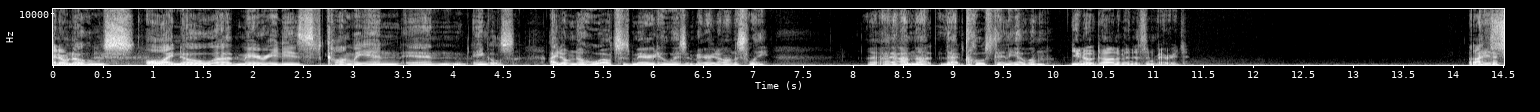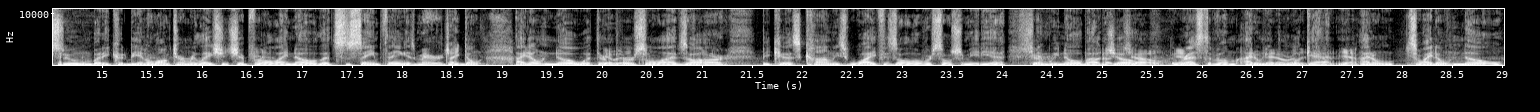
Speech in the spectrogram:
I don't know who's. All I know uh, married is Conley and and Ingles. I don't know who else is married, who isn't married. Honestly, I, I'm not that close to any of them. You know Donovan isn't married. I assume, but he could be in a long term relationship for all I know. That's the same thing as marriage. I don't. I don't know what their Yeah, personal lives are because Conley's wife is all over social media, Sure. and we know about About Joe. Joe, The yeah. rest of them, I don't They even don't look really- at. yeah. I don't. So I don't know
